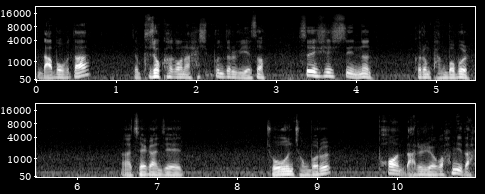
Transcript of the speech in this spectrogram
나보다 좀 부족하거나 하신 분들을 위해서 쓰실 수 있는 그런 방법을 아, 제가 이제 좋은 정보를 퍼 나르려고 합니다.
